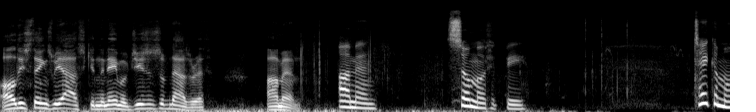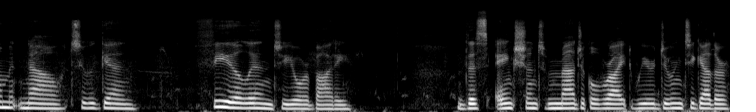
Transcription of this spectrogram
All these things we ask in the name of Jesus of Nazareth. Amen. Amen. So mote it be. Take a moment now to again feel into your body. This ancient magical rite we are doing together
